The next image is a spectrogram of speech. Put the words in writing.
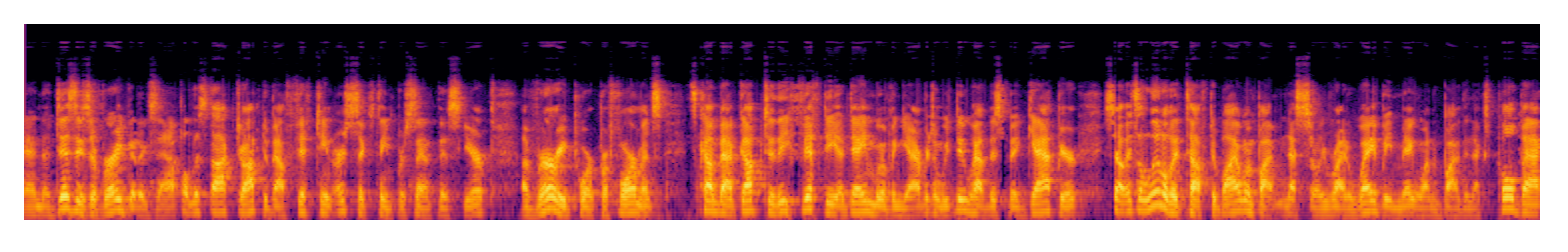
And uh, Disney's a very good example. The stock dropped about 15 or 16% this year, a very poor performance. It's come back up to the 50 a day moving average, and we do have this big gap here. So it's a little bit tough to buy. I wouldn't buy necessarily right away, but you may want to buy the next pullback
